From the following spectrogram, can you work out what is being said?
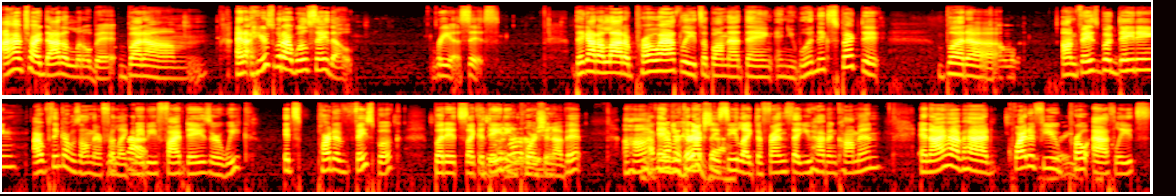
I have tried that a little bit, but um, and I, here's what I will say though, Ria sis, they got a lot of pro athletes up on that thing, and you wouldn't expect it. But uh, Oh. on Facebook dating, I think I was on there for What's like that? maybe five days or a week. It's part of Facebook, but it's like a dating portion of it. Uh huh. And you can actually see like the friends that you have in common. And I have had quite a few Great. pro athletes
